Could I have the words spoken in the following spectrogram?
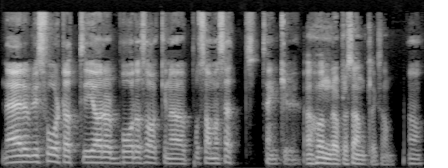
Nej, det blir svårt att göra båda sakerna på samma sätt, tänker vi. Ja, 100% liksom. Ja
